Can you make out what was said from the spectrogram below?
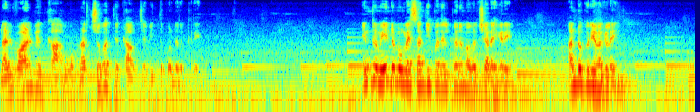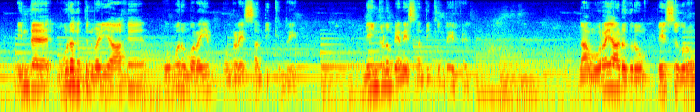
நல்வாழ்விற்காகவும் நற்சுகத்திற்காகவும் ஜபித்துக் கொண்டிருக்கிறேன். இன்று மீண்டும் உங்களை சந்திப்பதில் பெருமகிழ்ச்சி அடைகிறேன். அன்புக்குரியவர்களே இந்த ஊடகத்தின் வழியாக ஒவ்வொரு முறையும் உங்களை சந்திக்கின்றேன். நீங்களும் என்னை சந்திக்கின்றீர்கள். நாம் உரையாடுகிறோம் பேசுகிறோம்.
